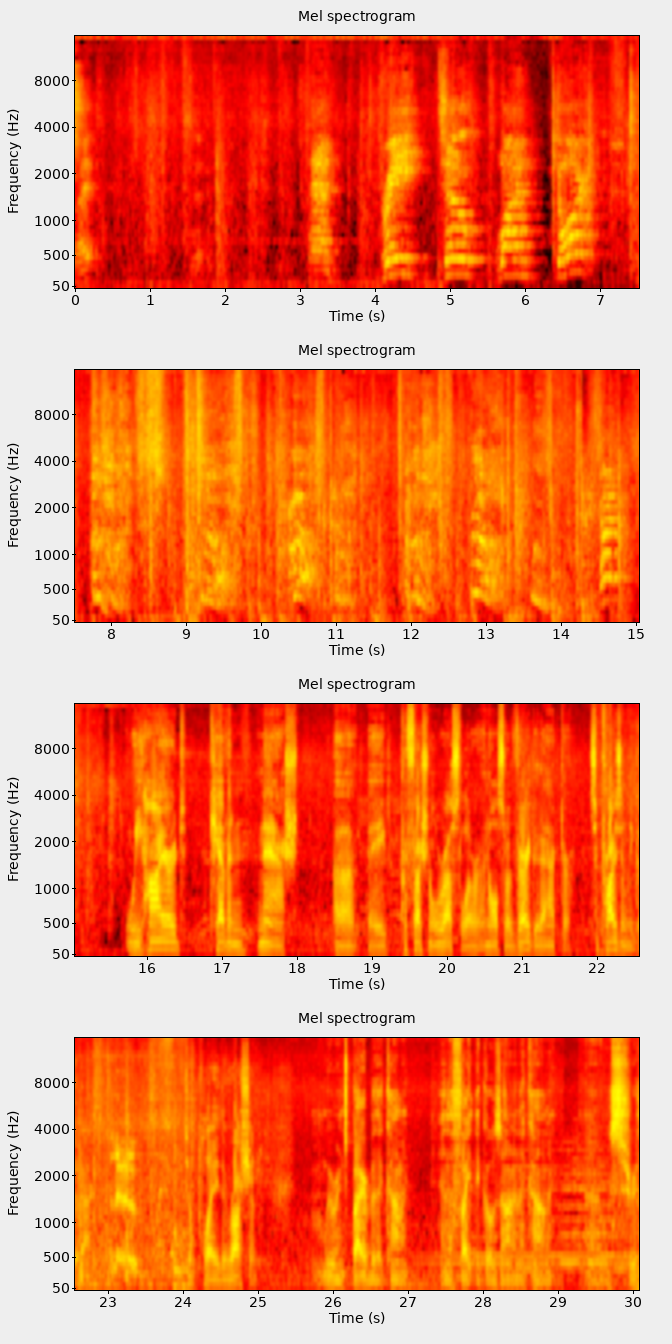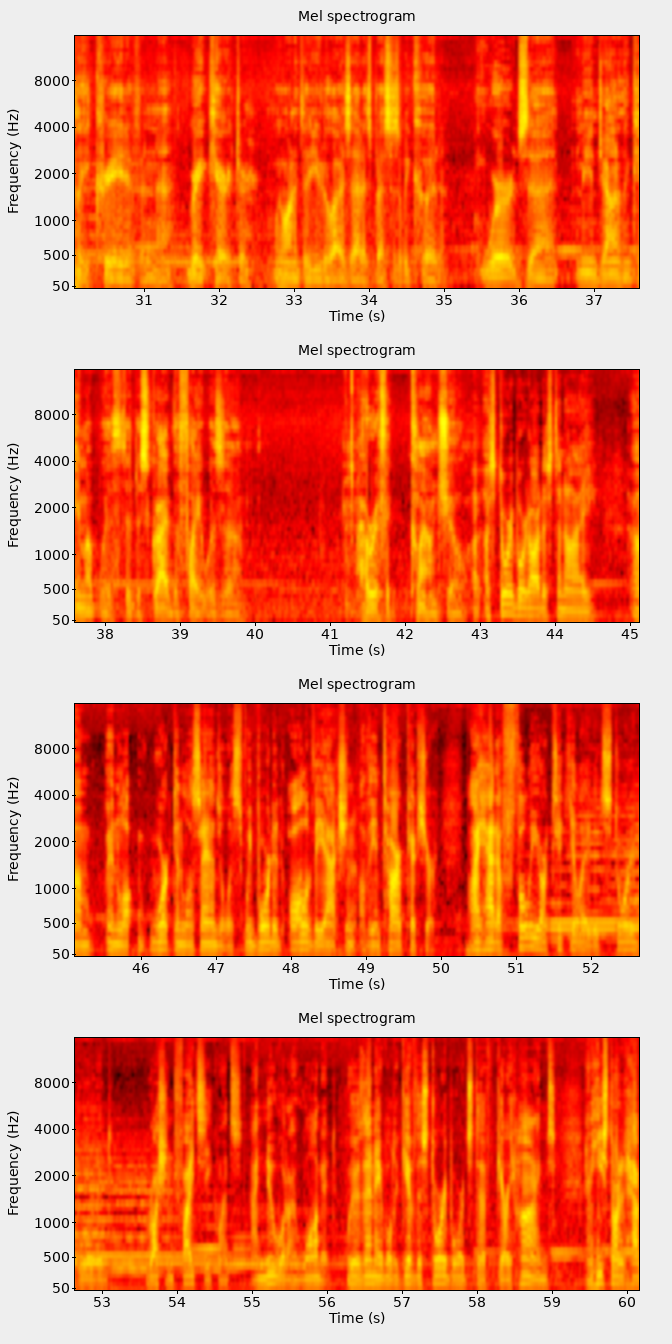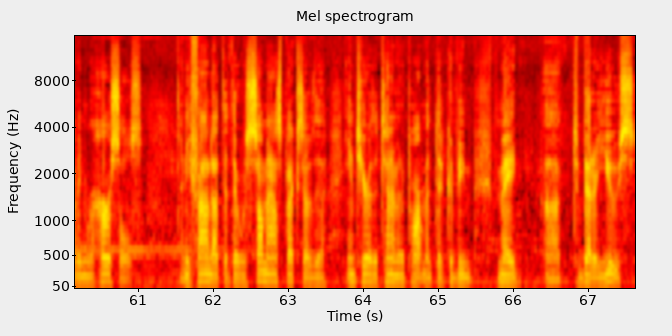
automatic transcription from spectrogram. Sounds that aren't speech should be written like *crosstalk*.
right? And three, two, one, door. We hired Kevin Nash, uh, a professional wrestler and also a very good actor, surprisingly good actor. Hello. To play the Russian. We were inspired by the comic and the fight that goes on in the comic. Uh, was *laughs* really creative and great character. We wanted to utilize that as best as we could. Words that me and Jonathan came up with to describe the fight was a horrific clown show. A, storyboard artist and I um, in worked in Los Angeles. We boarded all of the action of the entire picture. I had a fully articulated, storyboarded Russian fight sequence. I knew what I wanted. We were then able to give the storyboards to Gary Hymes, and he started having rehearsals. And he found out that there were some aspects of the interior of the tenement apartment that could be made uh, to better use.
